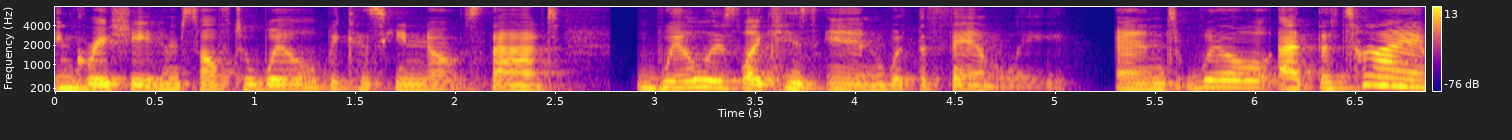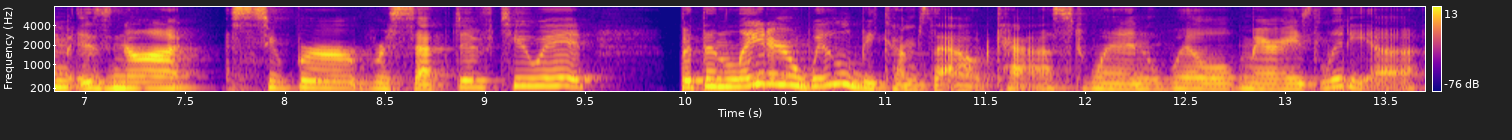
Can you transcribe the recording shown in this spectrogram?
ingratiate himself to Will because he knows that Will is like his in with the family. And Will at the time is not super receptive to it. But then later, Will becomes the outcast when Will marries Lydia.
